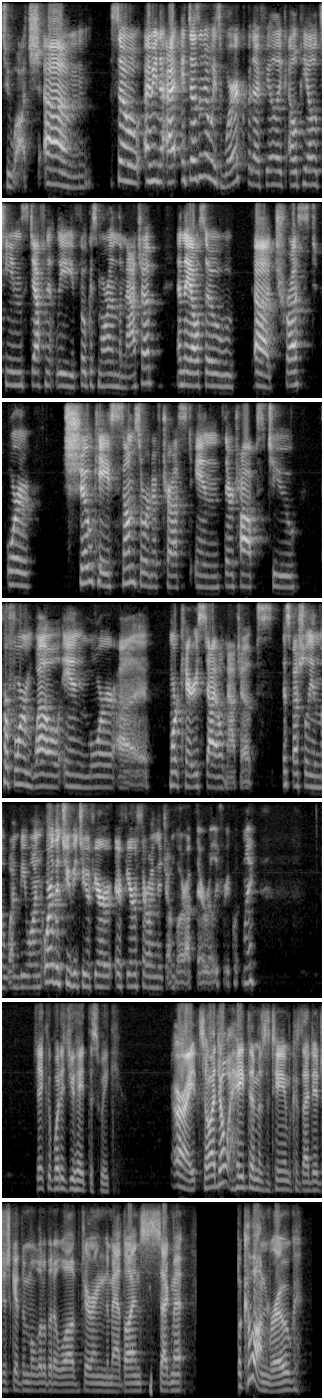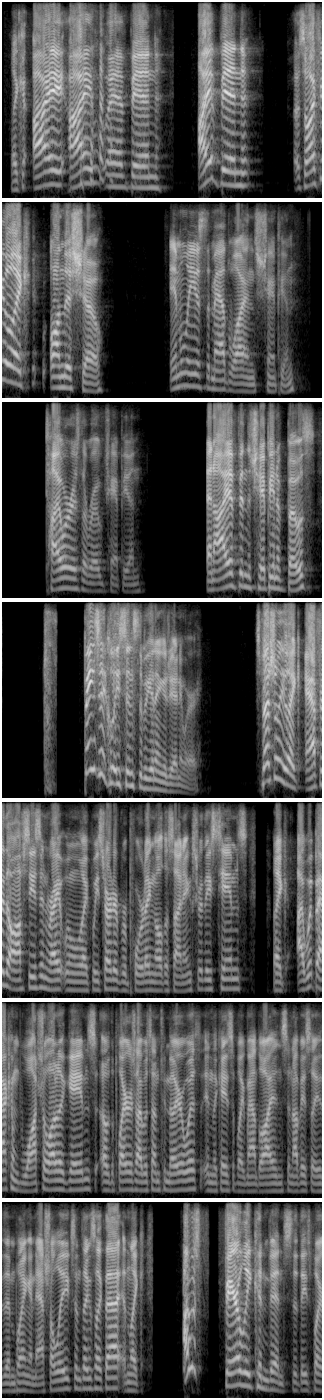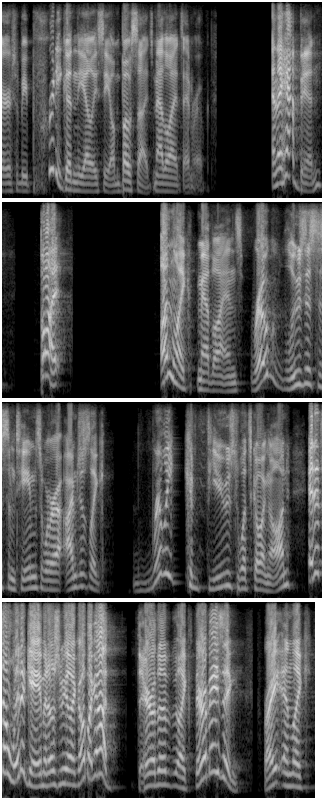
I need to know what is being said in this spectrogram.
to watch. Um, so, I mean, I, it doesn't always work, but I feel like LPL teams definitely focus more on the matchup, and they also uh, trust or showcase some sort of trust in their tops to perform well in more uh, more carry style matchups especially in the one v one or the two v two if you're if you're throwing the jungler up there really frequently. Jacob, what did you hate this week? All right, so I don't hate them as a team because I did just give them a little bit of love during the Mad Lions segment. But come on, Rogue. Like I I have been I have been so I feel like on this show, Emily is the Mad Lions champion. Tyler is the Rogue champion. And I have been the champion of both basically since the beginning of January. Especially like after the offseason, right? When like we started reporting all the signings for these teams. Like I went back and watched a lot of the games of the players I was unfamiliar with in the case of like Mad Lions and obviously them playing in national leagues and things like that. And like I was fairly convinced that these players would be pretty good in the LEC on both sides, Mad Lions and Rogue. And they have been. But unlike Mad Lions, Rogue loses to some teams where I'm just like really confused what's going on. And then they'll win a game and it'll just be like, oh my god, they're the like they're amazing. Right? And like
